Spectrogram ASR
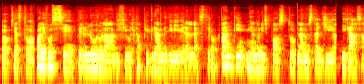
ho chiesto quale fosse per loro la difficoltà più grande di vivere all'estero. Tanti mi hanno risposto risposto la nostalgia di casa,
